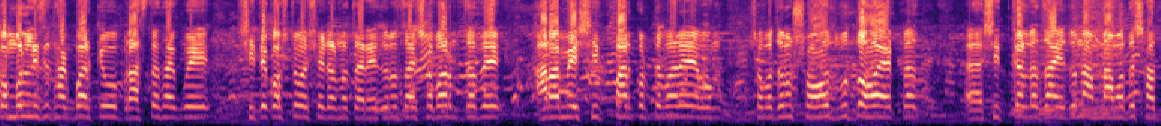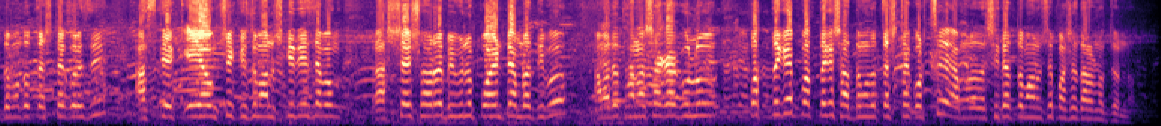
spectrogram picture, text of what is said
কম্বল নিচে থাকব আর কেউ রাস্তা থাকবে, শীতে কষ্ট হবে সেটা আমরা চাই এই জন্য চাই সবার যাতে আরামে শীত পার করতে পারে এবং সবার জন্য সহজবুদ্ধ হয় একটা শীতকালটা যায়। এই জন্য আমরা আমাদের সাধ্য মতো চেষ্টা করেছি। আজকে এই অংশে কিছু মানুষকে দিয়েছে এবং রাজশাহী শহরের বিভিন্ন পয়েন্টে আমরা দিব। আমাদের থানা শাখাগুলো প্রত্যেকে প্রত্যেকে সাধ্য মতো চেষ্টা করছে। আমরা শীতার্থ মানুষের পাশে দাঁড়ানোর জন্য।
